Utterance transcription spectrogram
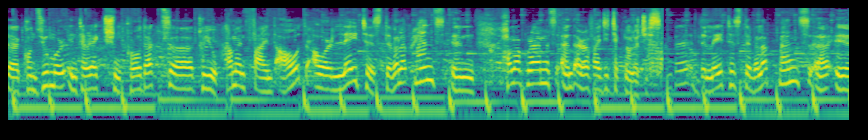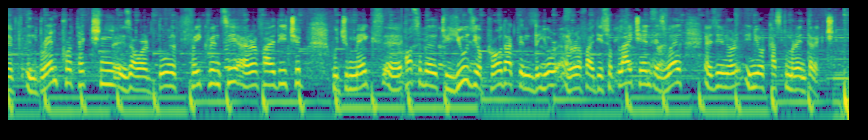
uh, consumer interaction products uh, to you. Come and find out our latest developments in holograms and RFID technologies. The latest developments uh, in brand protection is our dual frequency RFID chip, which makes uh, possible to use your product in the, your RFID supply chain as well as in your, in your customer interaction.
